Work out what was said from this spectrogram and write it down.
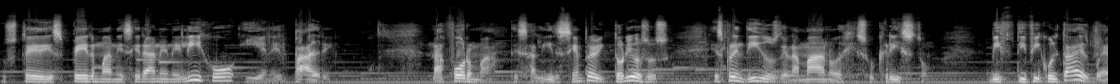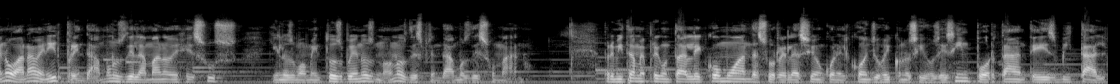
ustedes permanecerán en el Hijo y en el Padre. La forma de salir siempre victoriosos es prendidos de la mano de Jesucristo. Dificultades, bueno, van a venir, prendámonos de la mano de Jesús y en los momentos buenos no nos desprendamos de su mano. Permítame preguntarle cómo anda su relación con el cónyuge y con los hijos. Es importante, es vital.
